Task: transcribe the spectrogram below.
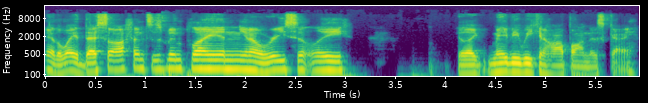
Yeah, the way this offense has been playing, you know, recently, you're like, maybe we can hop on this guy.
